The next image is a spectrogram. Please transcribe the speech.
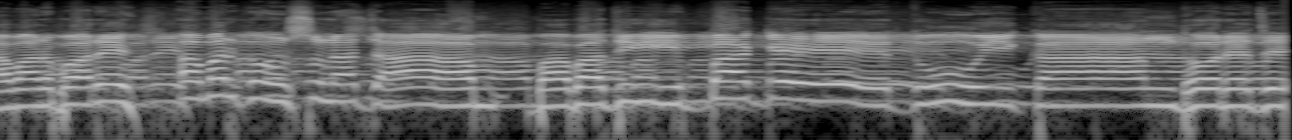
নামার পরে আমার গৌসুল আজম বাবাজি বাগে দুই কান ধরেছে।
